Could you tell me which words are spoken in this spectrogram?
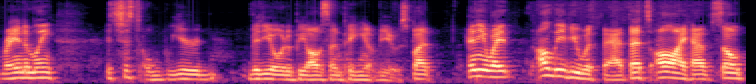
randomly. It's just a weird video to be all of a sudden picking up views. But anyway, I'll leave you with that. That's all I have. So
